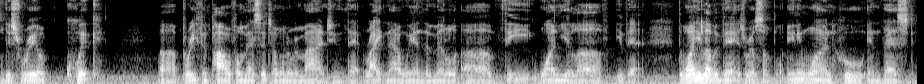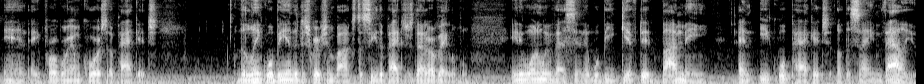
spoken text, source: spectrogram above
this real quick, uh, brief, and powerful message, I want to remind you that right now we're in the middle of the One You Love event. The One You Love event is real simple. Anyone who invests in a program, course, or package, the link will be in the description box to see the packages that are available. Anyone who invests in it will be gifted by me an equal package of the same value.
